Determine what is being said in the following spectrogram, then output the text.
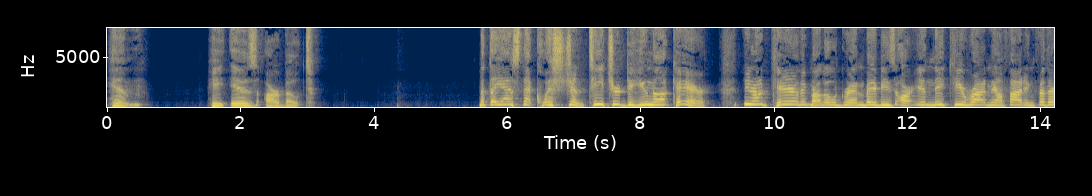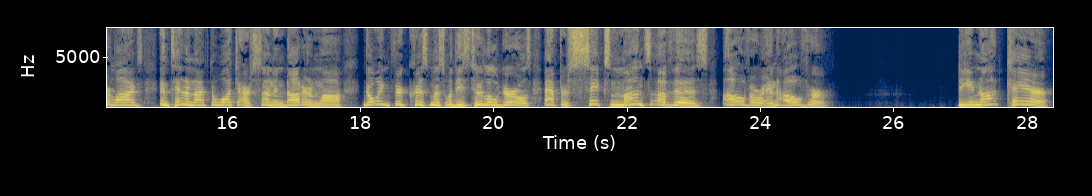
Him. He is our boat. But they ask that question Teacher, do you not care? You don't care that my little grandbabies are in NICU right now fighting for their lives. And Ten and I have to watch our son and daughter in law going through Christmas with these two little girls after six months of this over and over. Do you not care?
